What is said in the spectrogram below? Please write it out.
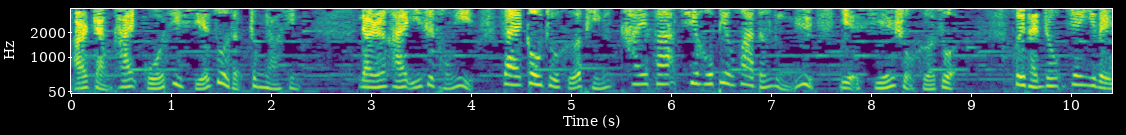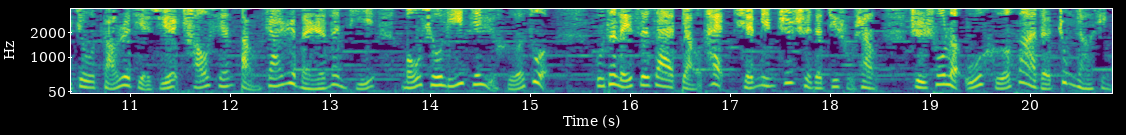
而展开国际协作的重要性。两人还一致同意在构筑和平、开发、气候变化等领域也携手合作。会谈中，菅义伟就早日解决朝鲜绑架日本人问题谋求理解与合作。古特雷斯在表态全面支持的基础上，指出了无核化的重要性。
